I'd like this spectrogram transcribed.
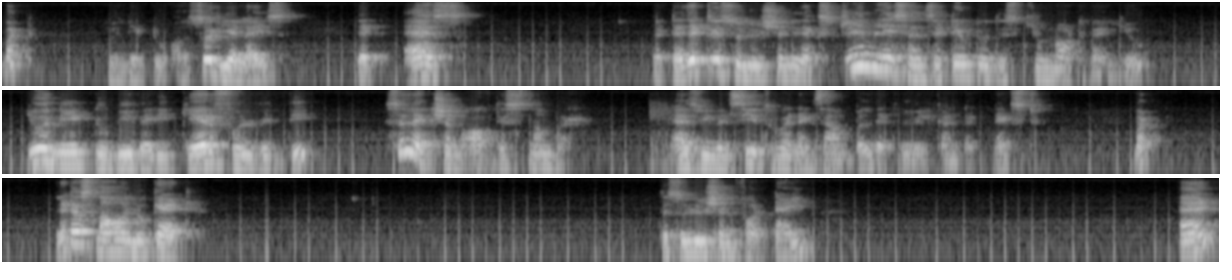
But you need to also realize that as the trajectory solution is extremely sensitive to this q naught value, you need to be very careful with the selection of this number as we will see through an example that we will conduct next. But let us now look at the solution for time and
